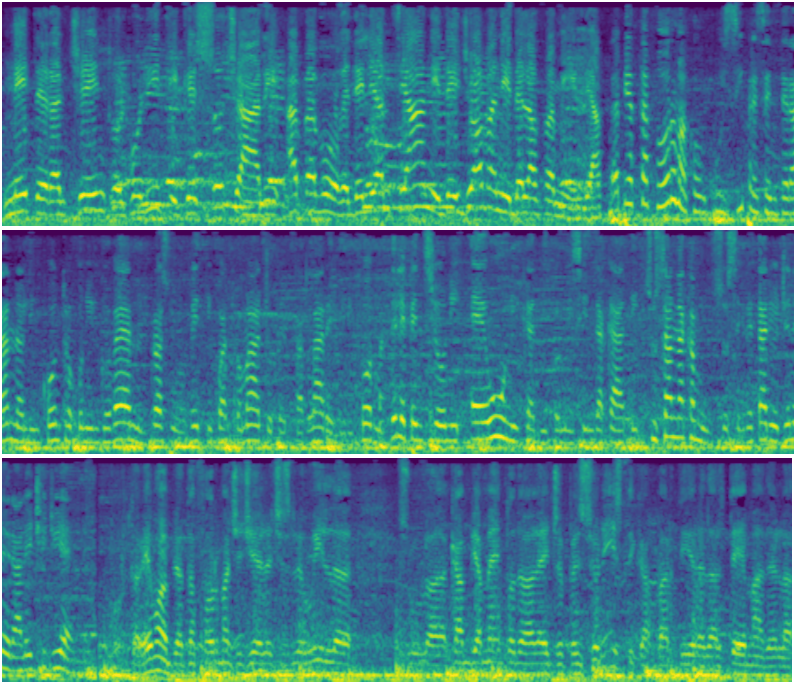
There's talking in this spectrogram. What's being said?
Mettere al centro politiche sociali a favore degli anziani, dei giovani e della famiglia. La piattaforma con cui si presenteranno all'incontro con il governo il prossimo 24 maggio per parlare di riforma delle pensioni è unica, dicono i sindacati. Susanna Camusso, segretario generale generale CGL. Porteremo la piattaforma CGL Cisle Will sul cambiamento della legge pensionistica a partire dal tema della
